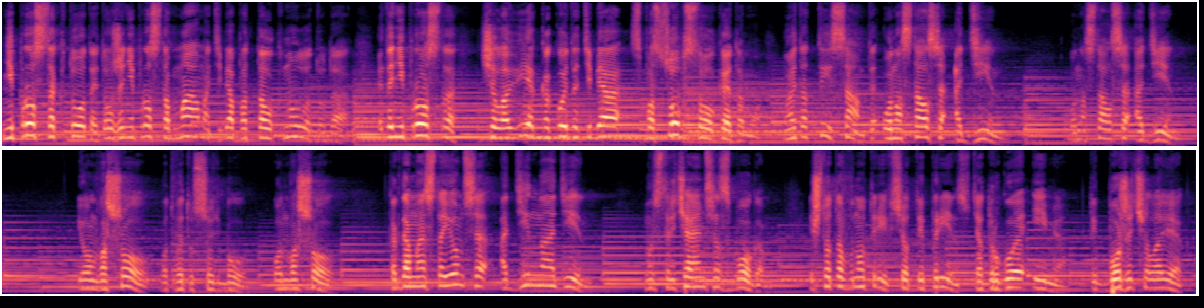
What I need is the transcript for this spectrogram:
не просто кто-то, это уже не просто мама тебя подтолкнула туда. Это не просто человек какой-то тебя способствовал к этому. Но это ты сам. Ты, он остался один. Он остался один. И он вошел вот в эту судьбу. Он вошел. Когда мы остаемся один на один, мы встречаемся с Богом. И что-то внутри, все, ты принц, у тебя другое имя, ты Божий человек –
